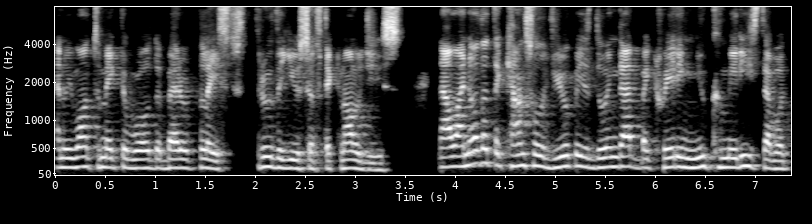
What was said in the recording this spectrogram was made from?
and we want to make the world a better place through the use of technologies. Now, I know that the Council of Europe is doing that by creating new committees that will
